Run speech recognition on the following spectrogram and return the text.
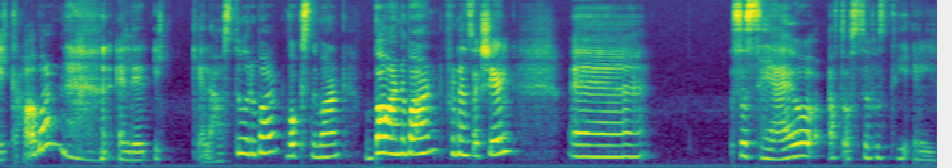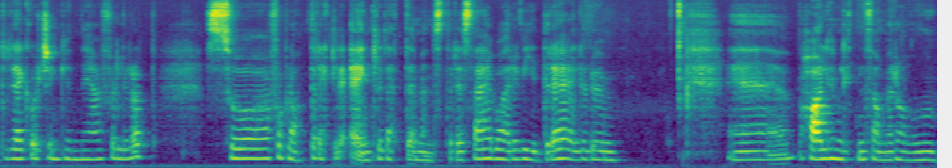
ikke har barn, eller ikke eller har store barn, voksne barn, barnebarn for den saks skyld. Så ser jeg jo at også hos de eldre coachingkundene jeg følger opp, så forplanter egentlig dette mønsteret seg bare videre. Eller du eh, har liksom litt den samme rollen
